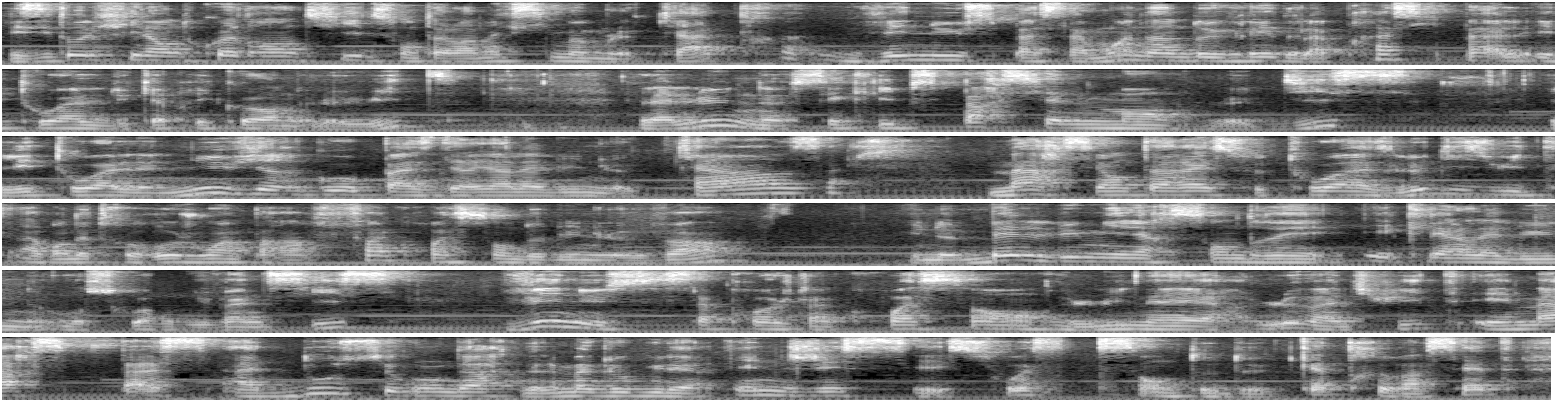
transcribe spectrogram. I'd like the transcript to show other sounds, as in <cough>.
Les étoiles filantes quadrantides sont à leur maximum le 4, Vénus passe à moins d'un degré de la principale étoile du Capricorne le 8, la Lune s'éclipse partiellement le 10, l'étoile Nu Virgo passe derrière la Lune le 15, Mars et Antares se toisent le 18 avant d'être rejoints par un fin croissant de Lune le 20, une belle lumière cendrée éclaire la Lune au soir du 26. Vénus s'approche d'un croissant lunaire le 28 et Mars passe à 12 secondes d'arc de la globulaire NGC 6287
